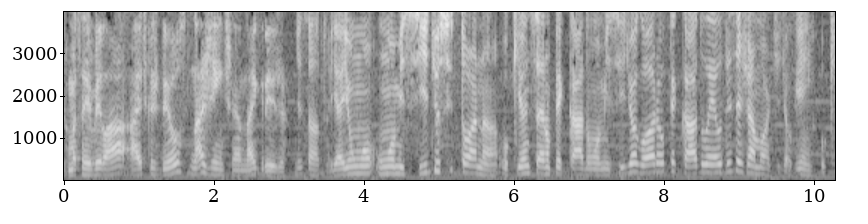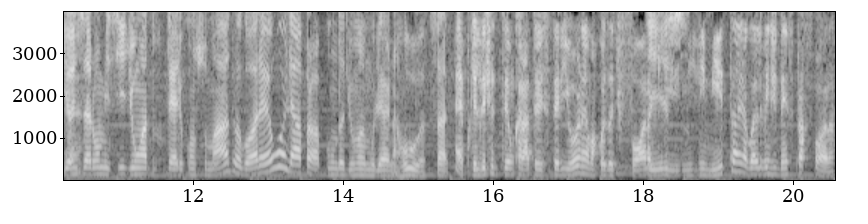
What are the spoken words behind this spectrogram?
ele começa a revelar a ética de Deus na gente, né? Na igreja. Exato. E aí um, um homicídio se torna. O que antes era um pecado, um homicídio, agora o pecado é o desejar a morte de alguém. O que É. antes era um homicídio, um adultério consumado, agora é o olhar pra bunda de uma mulher na rua, sabe? É, porque ele deixa de ter um caráter exterior, né? Uma coisa de fora Isso. que me limita e agora ele vem de dentro pra fora.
